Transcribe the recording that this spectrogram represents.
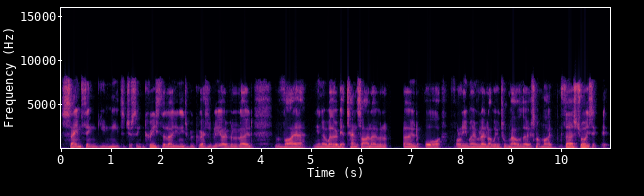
Same thing. You need to just increase the load. You need to progressively overload via, you know, whether it be a tensile overload or volume overload, like we were talking about. Although it's not my first choice, it, it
